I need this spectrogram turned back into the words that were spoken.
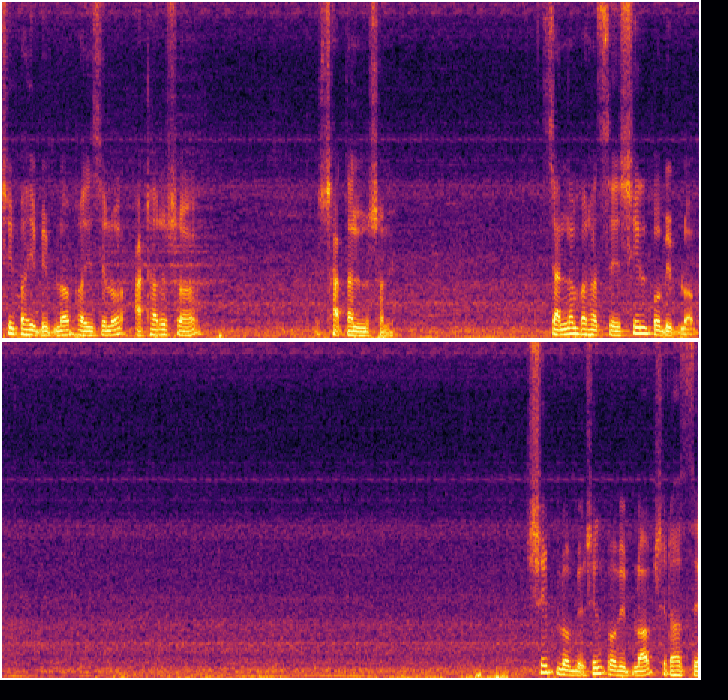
সিপাহী বিপ্লব হয়েছিল আঠারোশো সাতান্ন সনে। চার নম্বর হচ্ছে শিল্প বিপ্লব। শিল্প শিল্প বিপ্লব সেটা হচ্ছে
